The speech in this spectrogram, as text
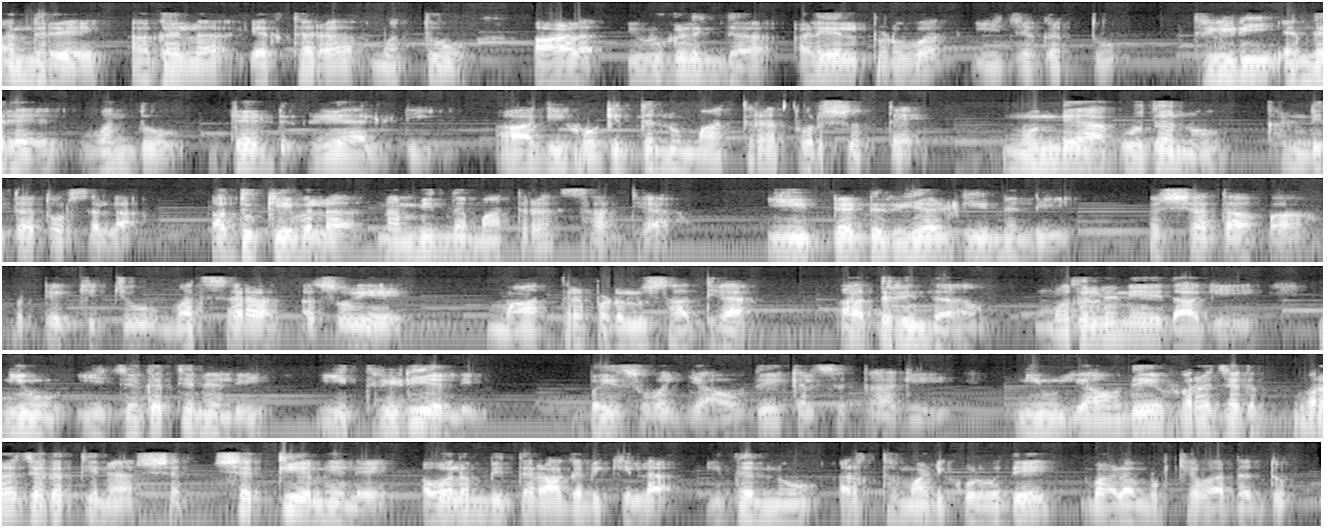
ಅಂದರೆ ಅಗಲ, ಎತ್ತರ ಮತ್ತು ಆಳ ಇವುಗಳಿಂದ ಅಳೆಯಲ್ಪಡುವ ಈ ಜಗತ್ತು. ತ್ರೀ ಡಿ ಎಂದರೆ ಒಂದು ಡೆಡ್ ರಿಯಾಲಿಟಿ. ಆಗಿ ಹೋಗಿದ್ದನ್ನು ಮಾತ್ರ ತೋರಿಸುತ್ತೆ. ಮುಂದೆ ಆಗುವುದನ್ನು ಖಂಡಿತ ತೋರಿಸಲ್ಲ. ಅದು ಕೇವಲ ನಮ್ಮಿಂದ ಮಾತ್ರ ಸಾಧ್ಯ. ಈ ಡೆಡ್ ರಿಯಾಲಿಟಿನಲ್ಲಿ ಪಶ್ಚಾತ್ತಾಪ, ಹೊಟ್ಟೆ ಕಿಚ್ಚು, ಮತ್ಸರ, ಅಸೂಯೆ ಮಾತ್ರ ಪಡಲು ಸಾಧ್ಯ. ಆದ್ದರಿಂದ ಮೊದಲನೆಯದಾಗಿ ನೀವು ಈ ಜಗತ್ತಿನಲ್ಲಿ ಈ ತ್ರೀ ಡಿಯಲ್ಲಿ ಬಯಸುವ ಯಾವುದೇ ಕೆಲಸಕ್ಕಾಗಿ ನೀವು ಯಾವುದೇ ಹೊರ ಜಗತ್, ಹೊರ ಜಗತ್ತಿನ ಶಕ್- ಶಕ್ತಿಯ ಮೇಲೆ ಅವಲಂಬಿತರಾಗಬೇಕಿಲ್ಲ. ಇದನ್ನು ಅರ್ಥ ಮಾಡಿಕೊಳ್ಳುವುದೇ ಬಹಳ ಮುಖ್ಯವಾದದ್ದು.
